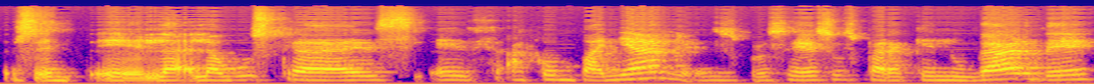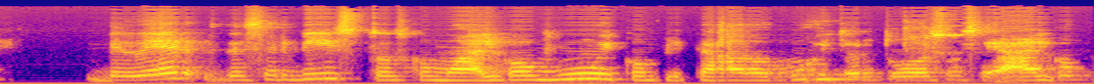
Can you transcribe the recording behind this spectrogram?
pues, eh, la, búsqueda es, es acompañar esos procesos para que en lugar de, de de ser vistos como algo muy complicado, muy tortuoso, sea algo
